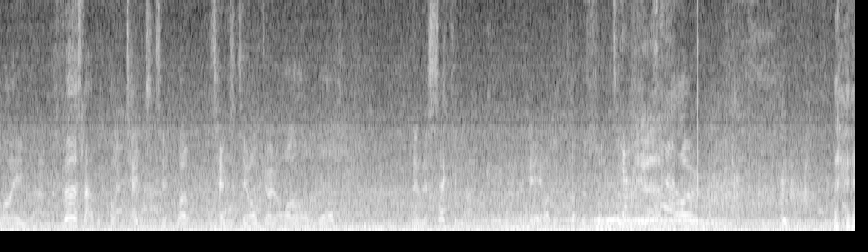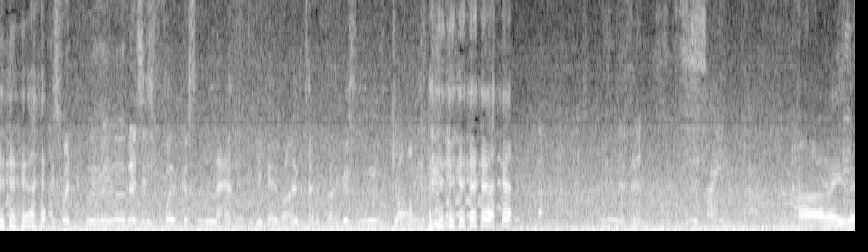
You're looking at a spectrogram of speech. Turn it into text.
flying lap. The first lap was quite tentative. Well, tentative. I was going, oh, what? And then the second lap, of here, I just put the foot to Yeah, the you can. Oh. just went, uh, there's his focus on the left, and he goes, I right, overtake the focus, and it was gone. insane power. Oh, amazing.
